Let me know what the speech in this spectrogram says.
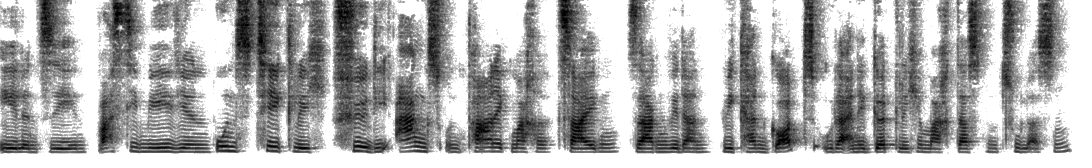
Elend sehen, was die Medien uns täglich für die Angst und Panikmache zeigen, sagen wir dann, wie kann Gott oder eine göttliche Macht das nur zulassen?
